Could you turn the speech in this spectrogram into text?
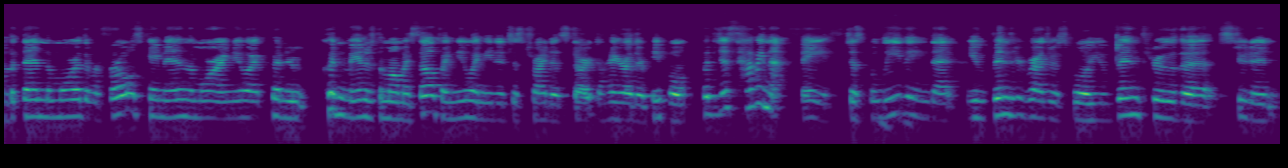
But then the more the referrals came in, the more I knew I couldn't couldn't manage them all myself. I knew I needed to try to start to hire other people. But just having that faith, just believing that you've been through graduate school, you've been through the student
